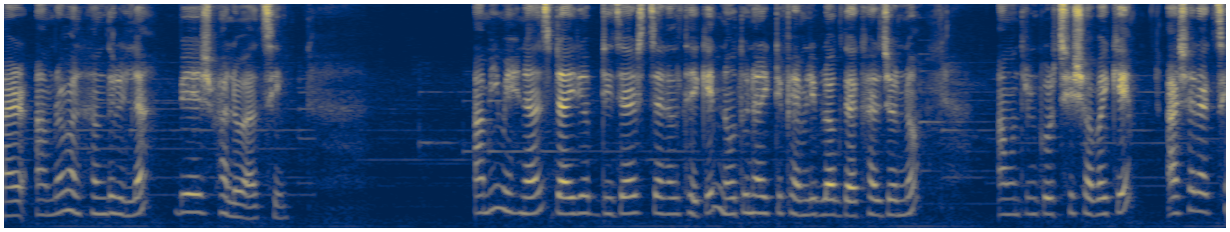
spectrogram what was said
আর আমরাও আলহামদুলিল্লাহ বেশ ভালো আছি। আমি Mehnaz diary of desires channel থেকে নতুন আরেকটি ফ্যামিলি ব্লগ দেখার জন্য আমন্ত্রণ করছি সবাইকে। আশা রাখছি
